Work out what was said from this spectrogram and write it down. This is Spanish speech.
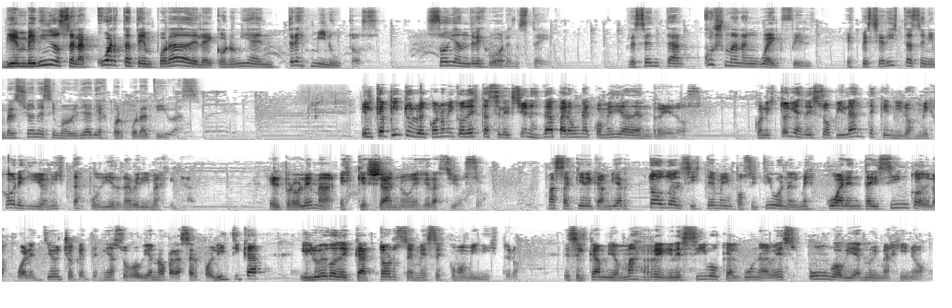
Bienvenidos a la cuarta temporada de La Economía en 3 Minutos. Soy Andrés Borenstein. Presenta Cushman ⁇ Wakefield, especialistas en inversiones inmobiliarias corporativas. El capítulo económico de estas elecciones da para una comedia de enredos, con historias desopilantes que ni los mejores guionistas pudieron haber imaginado. El problema es que ya no es gracioso. Massa quiere cambiar todo el sistema impositivo en el mes 45 de los 48 que tenía su gobierno para hacer política y luego de 14 meses como ministro. Es el cambio más regresivo que alguna vez un gobierno imaginó.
